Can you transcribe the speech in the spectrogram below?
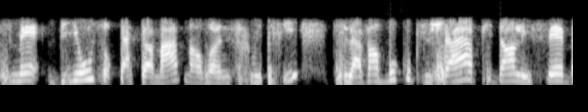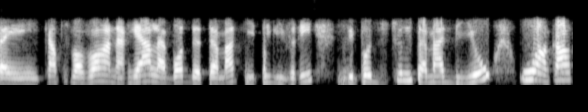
tu mets bio sur ta tomate dans une fruiterie, tu la vends beaucoup plus cher, puis dans les faits, ben, quand tu vas voir en arrière la boîte de tomates qui a été livrée, c'est pas du tout une tomate bio. Ou encore,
